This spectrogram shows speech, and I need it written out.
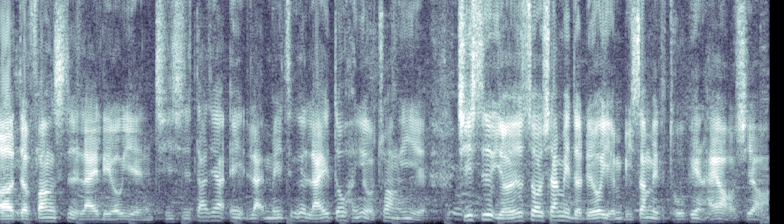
呃的方式来留言，其实大家哎来没这个来都很有创意。其实有的时候下面的留言比上面的图片还好笑。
